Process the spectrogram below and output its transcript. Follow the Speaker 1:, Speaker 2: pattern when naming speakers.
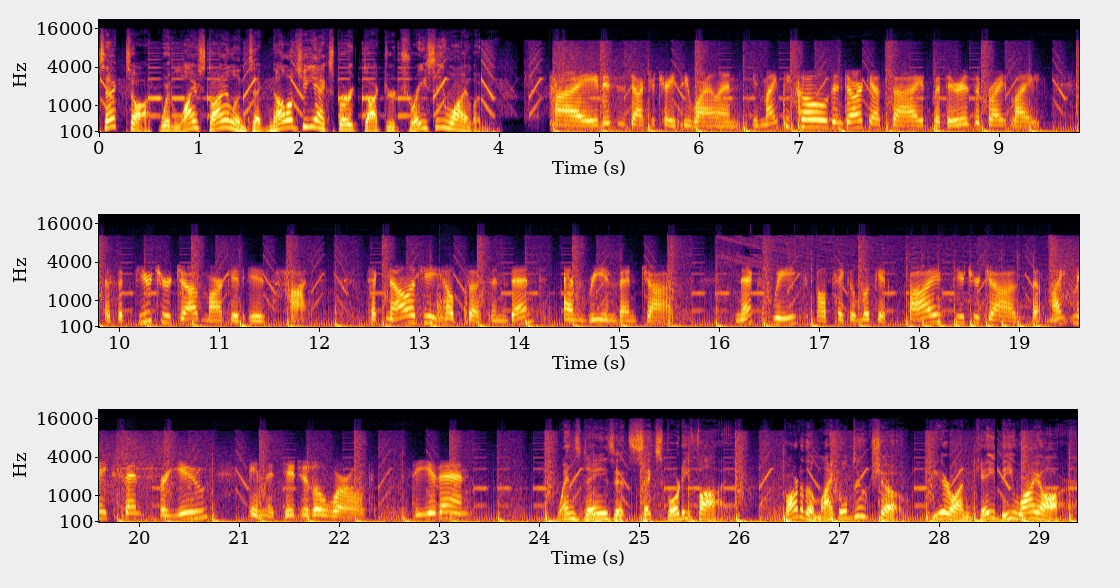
Speaker 1: Tech Talk with lifestyle and technology expert Dr. Tracey Wilen.
Speaker 2: Hi, this is Dr. Tracey Wilen. It might be cold and dark outside, but there is a bright light as the future job market is hot. Technology helps us invent and reinvent jobs. Next week, I'll take a look at five future jobs that might make sense for you in the digital world. See you then.
Speaker 1: Wednesdays at 645. Part of the Michael Dukes Show here on KBYR.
